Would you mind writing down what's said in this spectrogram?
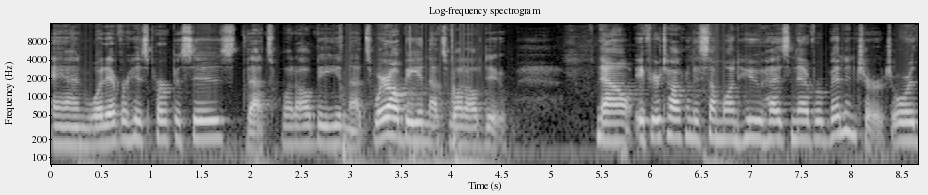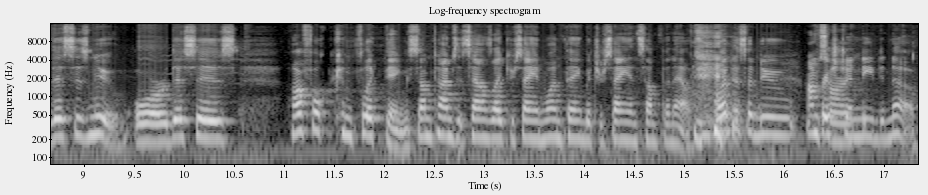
and whatever His purpose is, that's what I'll be, and that's where I'll be, and that's what I'll do. Now, if you're talking to someone who has never been in church, or this is new, or this is awful conflicting, sometimes it sounds like you're saying one thing, but you're saying something else. what does a new Christian sorry. need to know?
